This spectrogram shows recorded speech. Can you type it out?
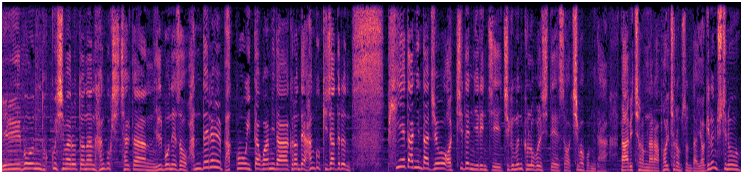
일본 도쿠시마로 떠난 한국 시찰단 일본에서 환대를 받고 있다고 합니다. 그런데 한국 기자들은 피해 다닌다죠. 어찌된 일인지 지금은 글로벌 시대에서 짚어봅니다. 나비처럼 날아 벌처럼 쏜다. 여기는 주진우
